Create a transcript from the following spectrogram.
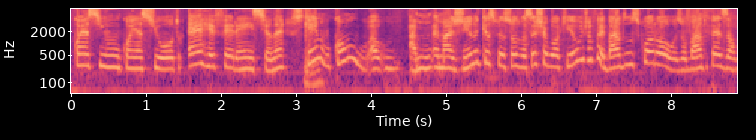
Conhece um, conhece outro, é referência, né? Sim. Quem não, como, a, a, imagina que as pessoas, você chegou aqui, eu já falei, Bar dos Coroas, ou Bar do Pezão,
